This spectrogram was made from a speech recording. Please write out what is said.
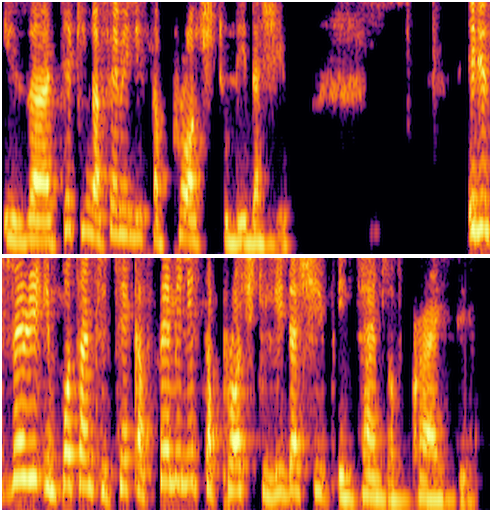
is uh, taking a feminist approach to leadership. It is very important to take a feminist approach to leadership in times of crisis.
